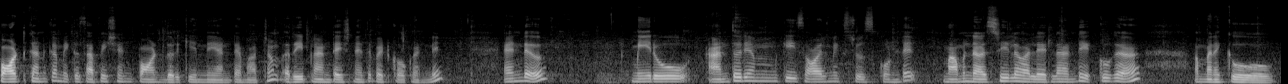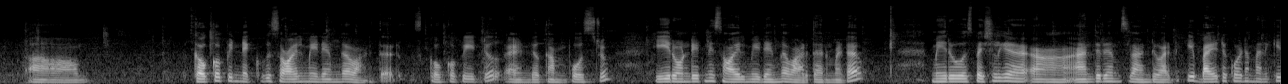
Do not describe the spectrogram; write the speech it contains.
పాట్ కనుక మీకు సఫిషియెంట్ పాట్ దొరికింది అంటే మాత్రం రీప్లాంటేషన్ అయితే పెట్టుకోకండి. అండ్ మీరు ఆంతోరియంకి సాయిల్ మిక్స్ చూసుకుంటే మామూలు నర్సరీలో వాళ్ళు ఎట్లా అంటే ఎక్కువగా మనకు కోకోపీట్ని ఎక్కువగా సాయిల్ మీడియంగా వాడతారు. కోకోపీట్ అండ్ కంపోస్ట్ ఈ రెండింటిని సాయిల్ మీడియంగా వాడతారనమాట మీరు స్పెషల్గా ఆంథోరియంస్ లాంటి వాటికి బయట కూడా మనకి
